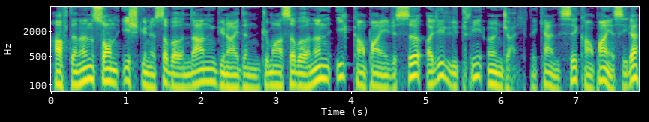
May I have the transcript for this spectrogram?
Haftanın son iş günü sabahından günaydın. Cuma sabahının ilk kampanyacısı Ali Lütfi Öncel ve kendisi kampanyasıyla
